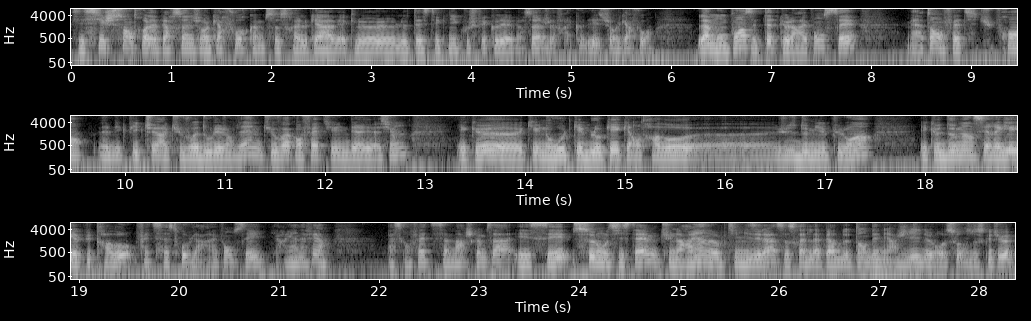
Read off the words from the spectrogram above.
C'est si je centre la personne sur le carrefour comme ce serait le cas avec le, test technique où je fais coder la personne, je la ferai coder sur le carrefour. Là mon point c'est peut-être que la réponse c'est, mais attends en fait si tu prends la big picture et que tu vois d'où les gens viennent, tu vois qu'en fait il y a une dérivation, et que euh, qu'il y a une route qui est bloquée, qui est en travaux euh, juste deux minutes plus loin, et que demain c'est réglé, il n'y a plus de travaux, en fait, ça se trouve, la réponse c'est il n'y a rien à faire. Parce qu'en fait, ça marche comme ça, et c'est selon le système, tu n'as rien à optimiser là, ce serait de la perte de temps, d'énergie, de ressources, de ce que tu veux.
